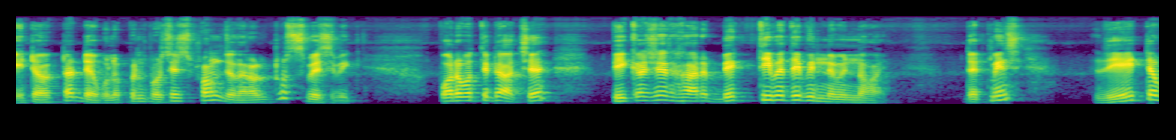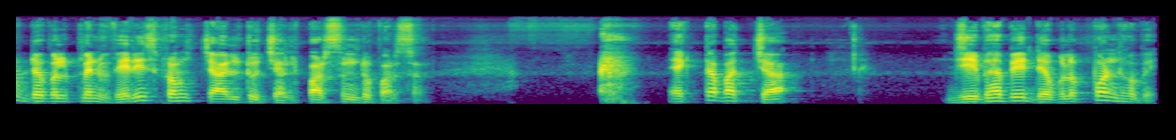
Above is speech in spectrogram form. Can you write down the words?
এটাও একটা development process from general to specific পরবর্তীটা আছে, বিকাশের হার ব্যক্তিভেদে ভিন্ন ভিন্ন হয়। That means rate of development varies from child to child person to person একটা বাচ্চা যেভাবে ডেভেলপমেন্ট হবে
